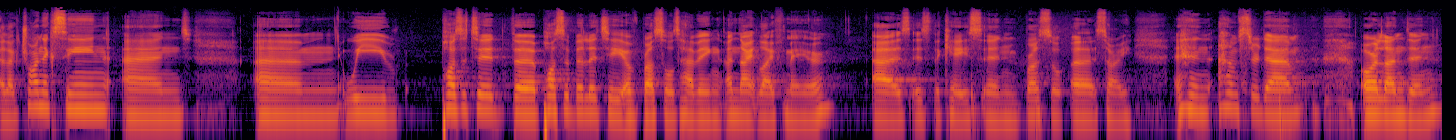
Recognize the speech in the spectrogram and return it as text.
electronic scene, and um, we posited the possibility of Brussels having a nightlife mayor, as is the case in Brussels. Uh, sorry, in Amsterdam or London.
